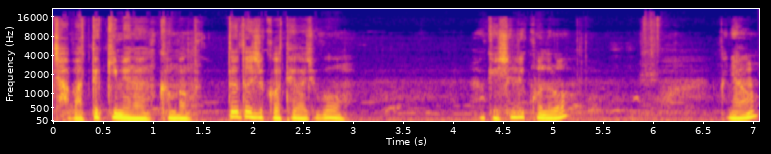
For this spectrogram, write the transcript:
잡아 뜯기면은 금방 뜯어질 것 같아가지고 이렇게 실리콘으로 그냥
